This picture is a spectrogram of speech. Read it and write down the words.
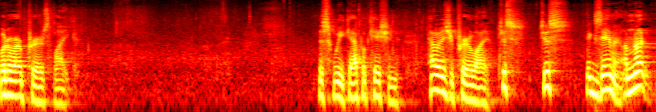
What are our prayers like? This week, application. How is your prayer life? Just, just examine. I'm not,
